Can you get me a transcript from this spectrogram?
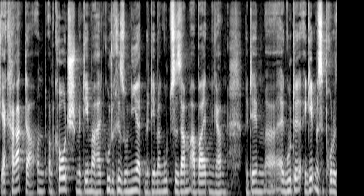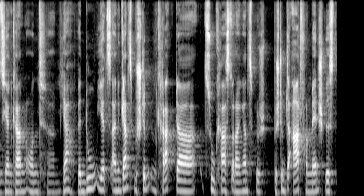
ja, Charakter und, und Coach, mit dem er halt gut resoniert, mit dem er gut zusammenarbeiten kann, mit dem äh, er gute Ergebnisse produzieren kann. Und äh, ja, wenn du jetzt einen ganz bestimmten Charakterzug hast oder eine ganz be bestimmte Art von Mensch bist,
